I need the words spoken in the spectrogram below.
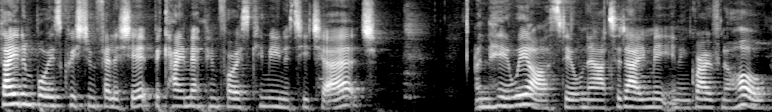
Theydon Bois Christian Fellowship became Epping Forest Community Church. And here we are still now today meeting in Grosvenor Hall.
